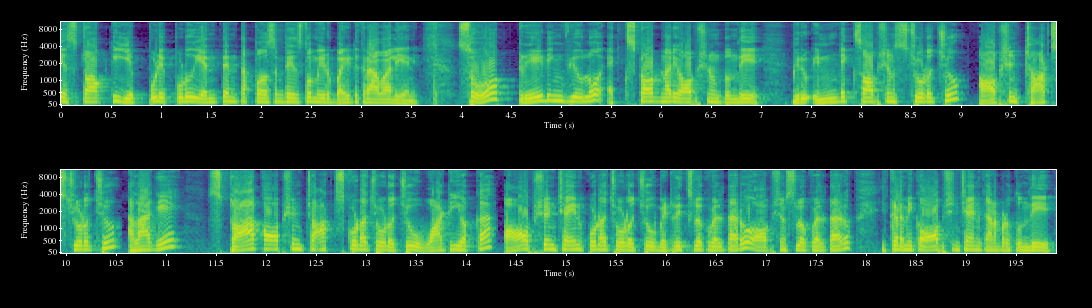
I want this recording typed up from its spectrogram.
ఏ స్టాక్కి ఎప్పుడెప్పుడు ఎంతెంత పర్సంటేజ్తో మీరు బయటకు రావాలి అని. సో ట్రేడింగ్ వ్యూలో ఎక్స్ట్రాడినరీ ఆప్షన్ ఉంటుంది. మీరు ఇండెక్స్ ఆప్షన్స్ చూడొచ్చు ఆప్షన్ చార్ట్స్ చూడొచ్చు అలాగే స్టాక్ ఆప్షన్ చార్ట్స్ కూడా చూడొచ్చు. వాటి యొక్క ఆప్షన్ చైన్ కూడా చూడొచ్చు. మెట్రిక్స్లోకి వెళ్తారు ఆప్షన్స్లోకి వెళ్తారు. ఇక్కడ మీకు ఆప్షన్ చైన్ కనబడుతుంది.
